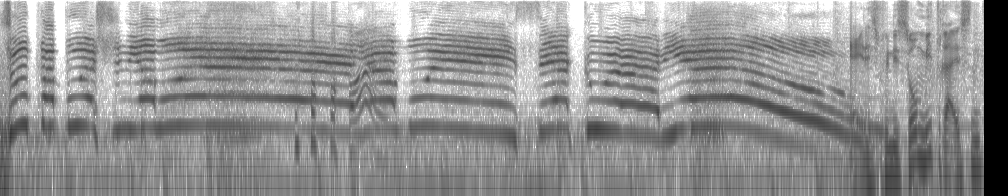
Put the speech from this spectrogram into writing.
Super Burschen, jawohl! Jawohl! Sehr gut! Yo! Ey, das finde ich so mitreißend.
